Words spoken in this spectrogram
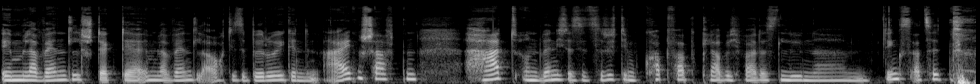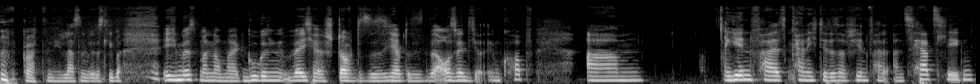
im Lavendel steckt, der im Lavendel auch diese beruhigenden Eigenschaften hat. Und wenn ich das jetzt richtig im Kopf habe, glaube ich, war das Lüne Dingsazid. Oh Gott, nee, lassen wir das lieber. Ich müsste mal nochmal googeln, welcher Stoff das ist. Ich habe das jetzt auswendig im Kopf. Ähm, Jedenfalls kann ich dir das auf jeden Fall ans Herz legen,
